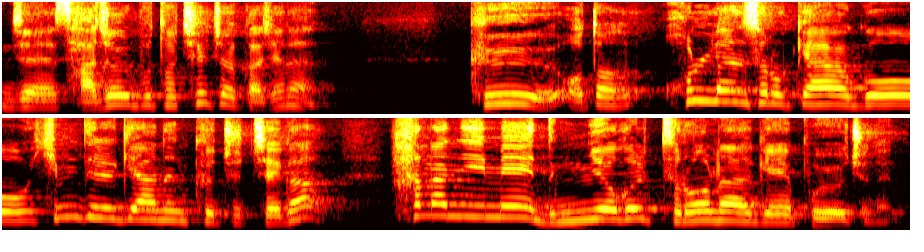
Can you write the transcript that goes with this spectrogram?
이제 4절부터 7절까지는 그 어떤 혼란스럽게 하고 힘들게 하는 그 주체가 하나님의 능력을 드러나게 보여주는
